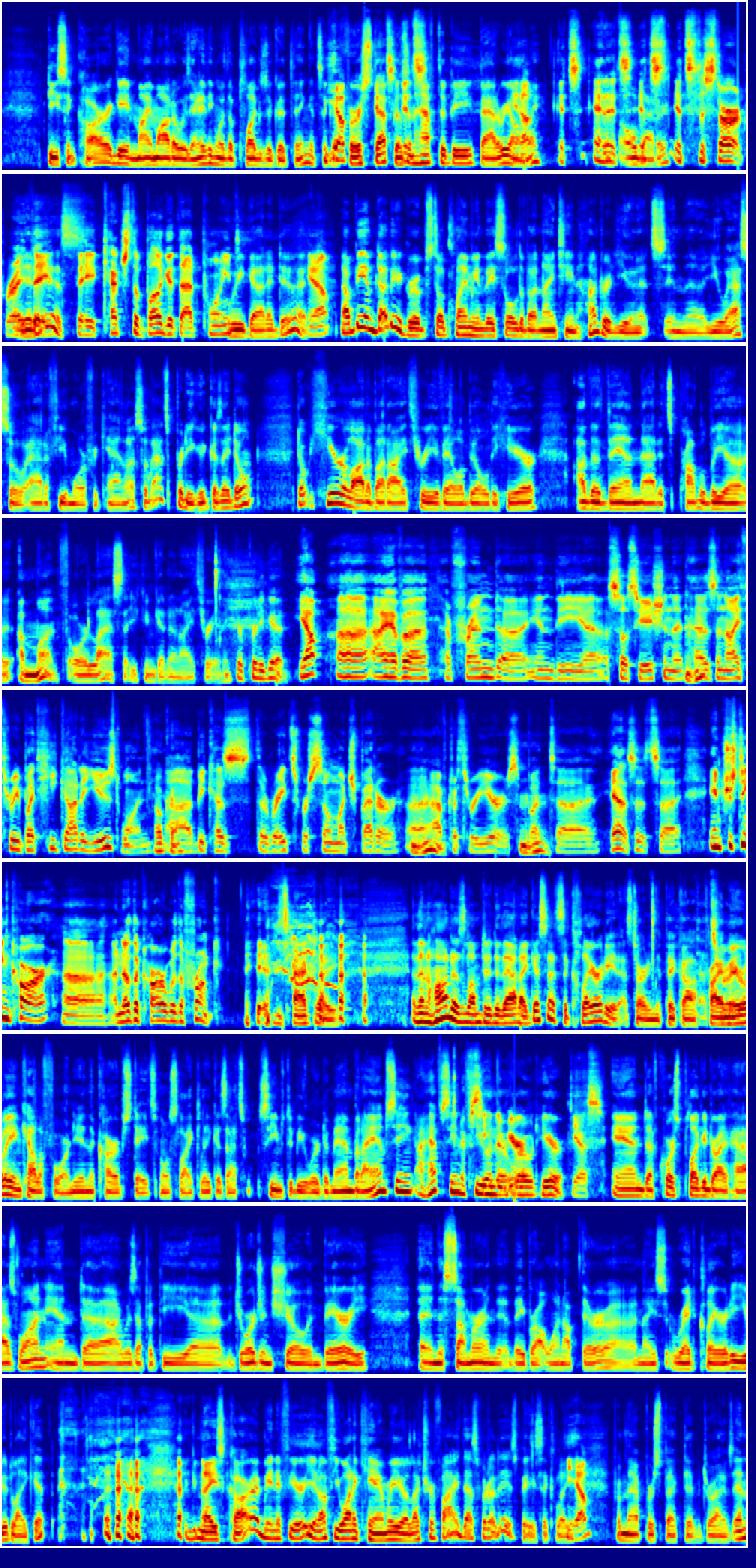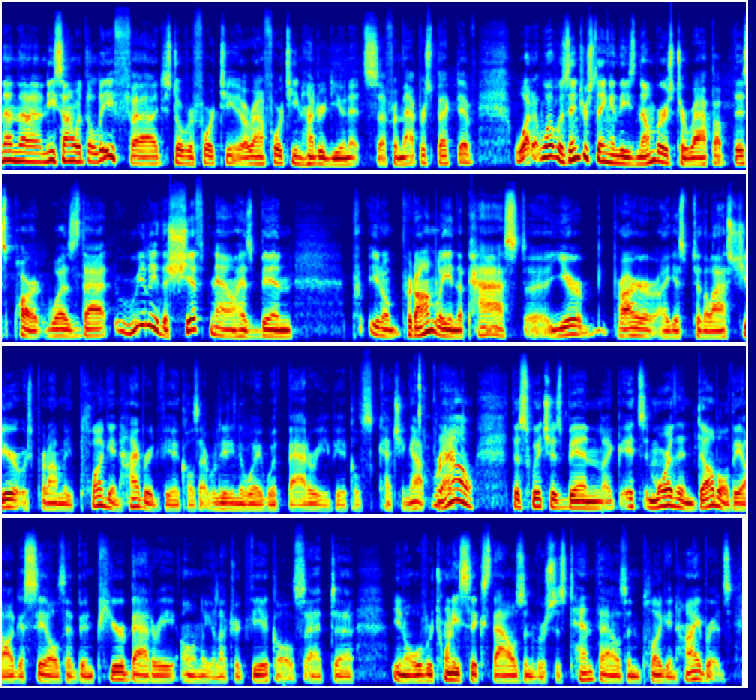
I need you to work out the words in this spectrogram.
Decent car. Again, my motto is anything with a plug's a good thing. It's a good Yep, first step. it's- Doesn't it's- have to be battery Yeah, only. it's and it's it's, it's the start, right? It they is. they catch the bug at that point. We got to do it. Yeah. Now BMW Group still claiming they sold about 1,900 units in the U.S. So add a few more for Canada. So that's pretty good because I don't don't hear a lot about i3 availability here, other than that it's probably a, a month or less that you can get an i3. I think they're pretty good. Yep, uh, I have a, a friend uh, in the uh, association that has an i3, but he got a used one Mm-hmm. Okay. Mm-hmm. uh, because the rates were so much better uh, after three years. But uh, yes, it's an interesting car, uh, another car with a frunk. exactly. And then Honda's lumped into that. I guess that's the clarity that's starting to pick off, primarily in California, in the carb states, most likely, because that seems to be where demand. But I am seeing, I have seen a few Seen in the here. road here. Yes. And of course, Plug'n Drive has one. And uh, I was up at the, uh, the Georgian show in Barrie in the summer, and they brought one up there, uh, a nice red Clarity. You'd like it. nice car. I mean, if you're, you know, if you want a Camry you electrified, that's what it is, basically. Yep. From that perspective, drives. And then the Nissan with the Leaf, uh, just over 14, around 1,400 units uh, from that perspective. What what was interesting in these numbers to wrap up this part was that really the shift now has been you know, predominantly in the past uh, year prior, I guess, to the last year, it was predominantly plug-in hybrid vehicles that were leading the way with battery vehicles catching up. Now, the switch has been like it's more than double the August sales have been pure battery-only electric vehicles at uh, you know over twenty-six thousand versus ten thousand plug-in hybrids.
